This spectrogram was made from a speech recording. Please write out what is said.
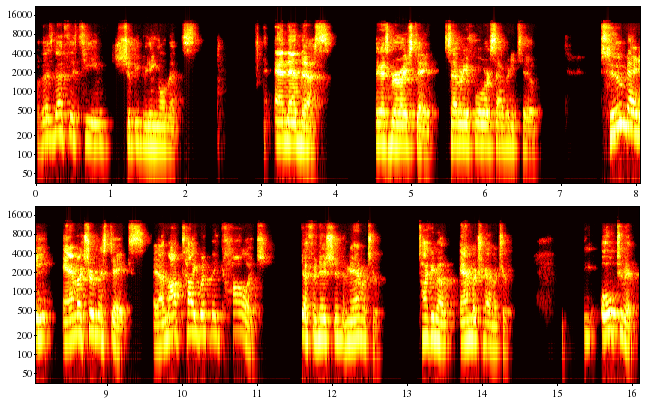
But this Memphis team should be beating Ole Miss. And then this against Murray State, 74 72 too many amateur mistakes. And I'm not talking about the college definition of amateur, I'm talking about amateur, amateur. The ultimate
